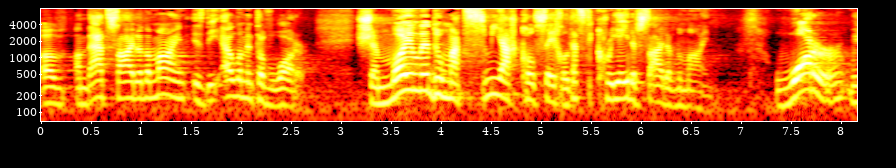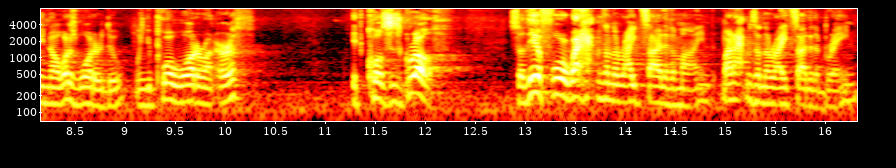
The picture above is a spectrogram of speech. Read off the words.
of on that side of the mind is the element of water. shemoyledu matzmiach kol That's the creative side of the mind. Water, we know, what does water do? When you pour water on earth, it causes growth. So therefore, what happens on the right side of the mind? What happens on the right side of the brain?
